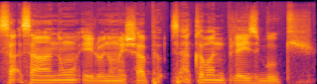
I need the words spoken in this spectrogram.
ça a un nom, et le nom m'échappe. C'est un Commonplace Book.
